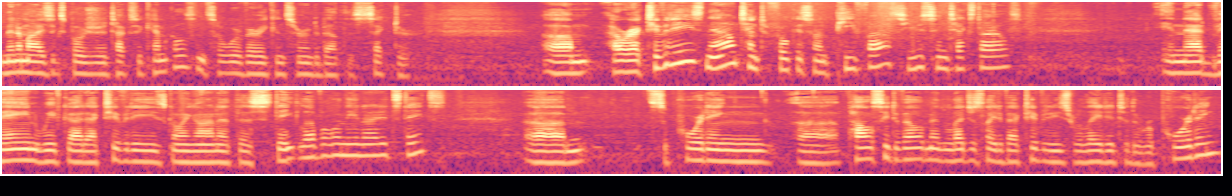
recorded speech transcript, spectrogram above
minimize exposure to toxic chemicals, and so we're very concerned about this sector. Um, our activities now tend to focus on PFAS use in textiles. In that vein, we've got activities going on at the state level in the United States, um, supporting uh, policy development and legislative activities related to the reporting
